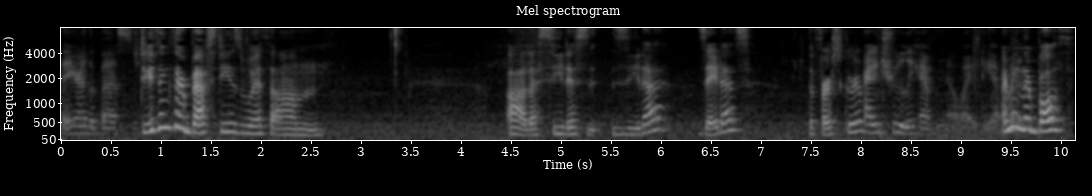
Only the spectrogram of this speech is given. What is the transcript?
They are the best. Do you think they're besties with um? Uh, the Cetus Zeta Zetas, the first group. I truly have no idea. I mean, they're both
